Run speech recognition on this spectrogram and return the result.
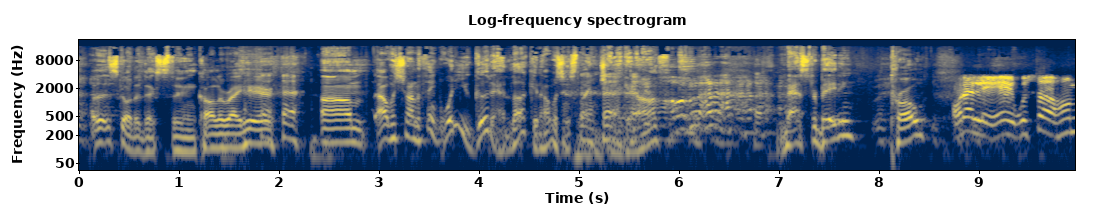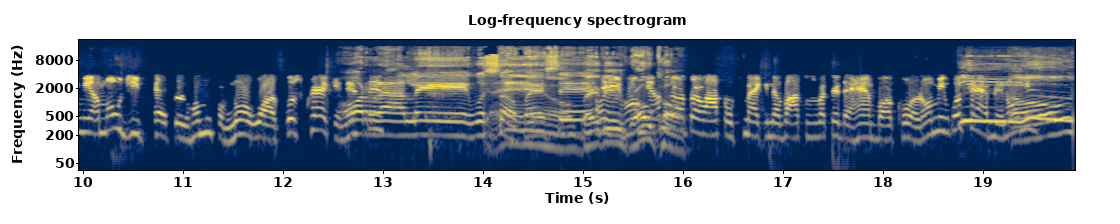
I mean? Uh, Let's go to the next thing, caller right here. Um, I was trying to think, what are you good at, Luck? And I was just like jacking off. Masturbating? Pro? Orale, hey, what's up, homie? I'm OG Pepper, homie from Norwalk. What's cracking? That's it? Orale, what's up, man? baby. Hey, roll homie, I'm call. gonna throw out those smacking the vatos right there, the handball court, homie. What's happening, homie? Oh,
